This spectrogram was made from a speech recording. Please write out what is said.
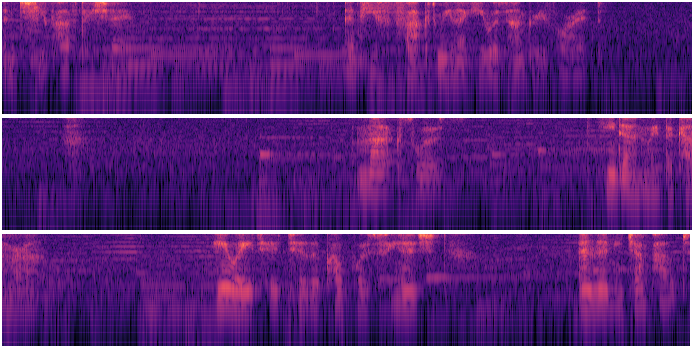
and cheap aftershave. And he fucked me like he was hungry for it. Max was. he done with the camera. He waited till the cop was finished and then he jumped out.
